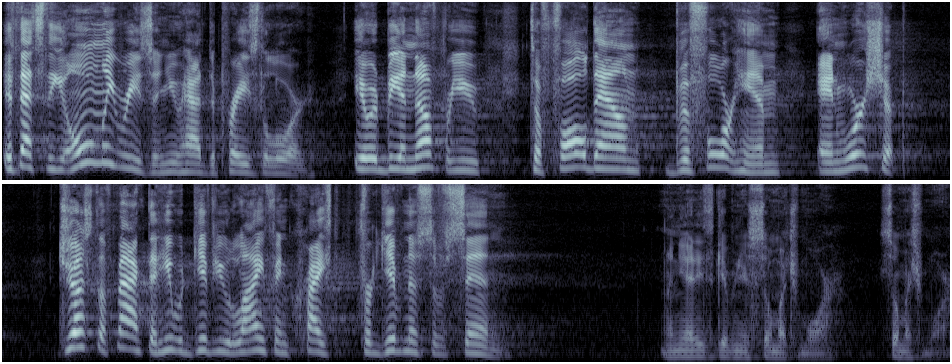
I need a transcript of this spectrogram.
If that's the only reason you had to praise the Lord, it would be enough for you to fall down before Him and worship. Just the fact that He would give you life in Christ, forgiveness of sin. And yet He's given you so much more, so much more.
